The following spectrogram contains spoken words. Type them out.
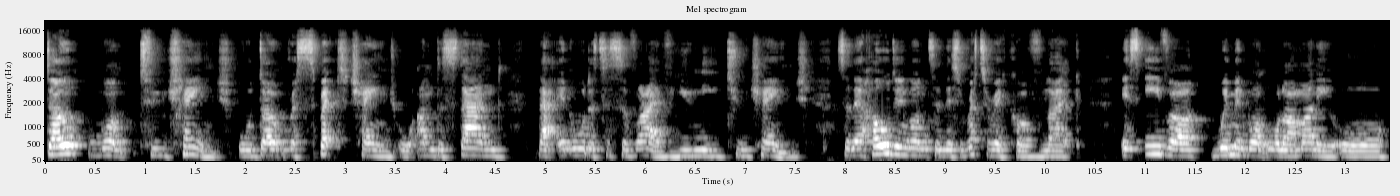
don't want to change or don't respect change or understand that in order to survive you need to change so they're holding on to this rhetoric of like it's either women want all our money or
